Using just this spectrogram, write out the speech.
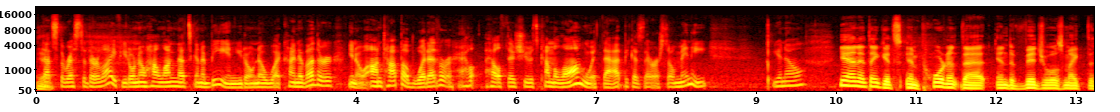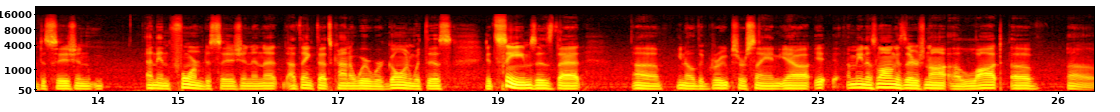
that's the rest of their life you don't know how long that's going to be and you don't know what kind of other you know on top of whatever health, health issues come along with that because there are so many you know Yeah, and I think it's important that individuals make the decision, an informed decision, and that I think that's kind of where we're going with this. It seems is that uh, you know the groups are saying, yeah, it, I mean, as long as there's not a lot of uh,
